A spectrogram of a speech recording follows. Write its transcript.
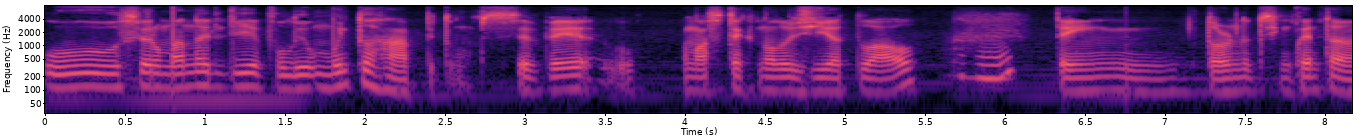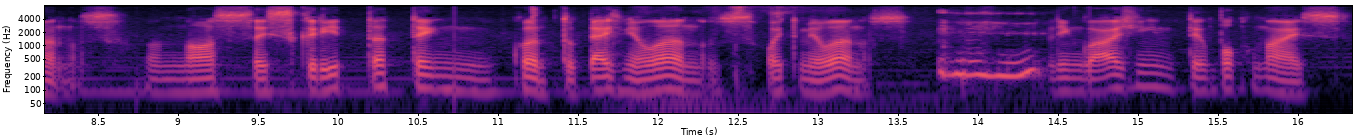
O ser humano ele evoluiu muito rápido. Você vê a nossa tecnologia atual Uhum. Tem em torno de 50 anos. A nossa escrita tem quanto? 10 mil anos? 8 mil anos? Uhum. Linguagem tem um pouco mais.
